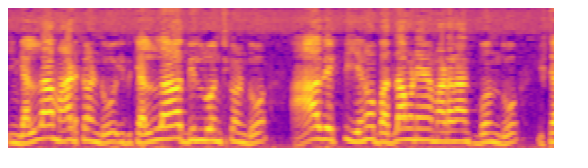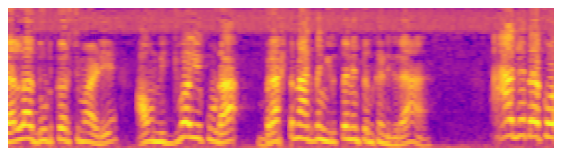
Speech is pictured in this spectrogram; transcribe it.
ಹಿಂಗೆಲ್ಲಾ ಮಾಡ್ಕೊಂಡು, ಇದಕ್ಕೆಲ್ಲಾ ಬಿಲ್ ಹೊಂಚ್ಕೊಂಡು, ಆ ವ್ಯಕ್ತಿ ಏನೋ ಬದಲಾವಣೆ ಮಾಡೋಣ ಅಂತ ಬಂದು, ಇಷ್ಟೆಲ್ಲ ದುಡ್ಡು ಖರ್ಚು ಮಾಡಿ, ಅವ್ನು ನಿಜವಾಗಿ ಕೂಡ ಭ್ರಷ್ಟನಾಗ್ದಂಗೆ ಇರ್ತಾನೆ ಅಂತ ಅನ್ಕೊಂಡಿದ್ದೀರಾ? ಆಗಬೇಕು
